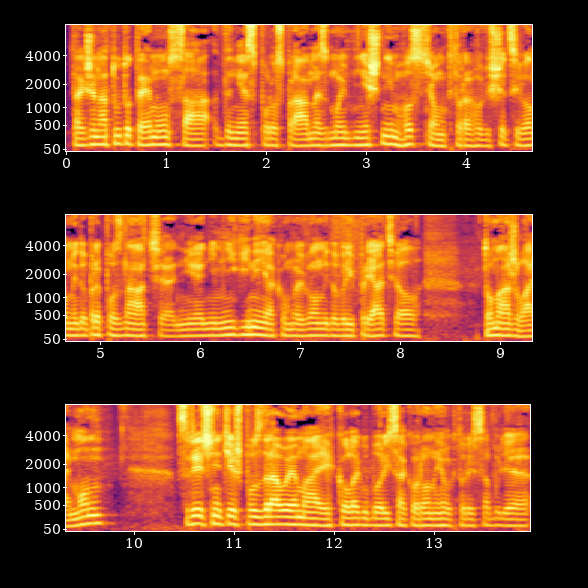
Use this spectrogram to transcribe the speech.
Takže na túto tému sa dnes porozprávame s mojim dnešným hostom, ktorého vy všetci veľmi dobre poznáte. Nie je ním nik iný ako môj veľmi dobrý priateľ Tomáš Lajmon. Srdečne tiež pozdravujem aj kolegu Borisa Koronyho, ktorý sa bude eh,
